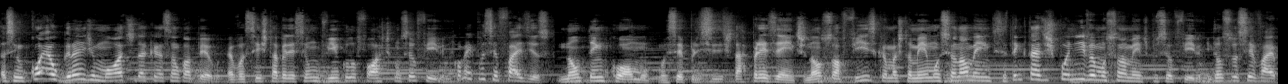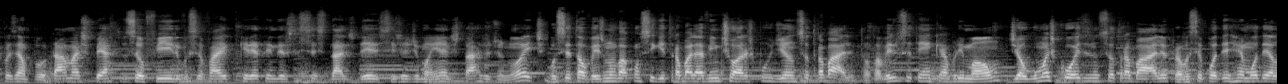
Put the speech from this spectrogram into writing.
assim, qual é o grande mote da criação com apego? É você estabelecer um vínculo forte com seu filho. Como é que você faz isso? Não tem como. Você precisa estar presente, não só física, mas também emocionalmente. Você tem que estar disponível emocionalmente pro seu filho. Então, se você vai, por exemplo, estar mais perto do seu filho, você vai querer atender as necessidades dele, seja de manhã, de tarde ou de noite, você talvez não vá conseguir trabalhar 20 horas por dia no seu trabalho. Então, talvez você tenha que abrir mão de algumas coisas no seu trabalho para você poder remodelar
